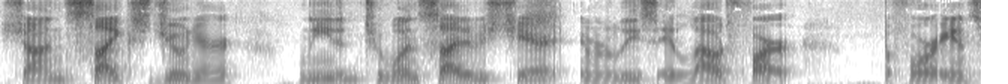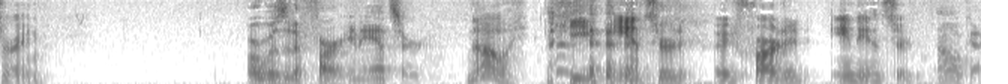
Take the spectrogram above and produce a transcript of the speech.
Sean Sykes Jr. leaned to one side of his chair and released a loud fart before answering. Or was it a fart in answer? No, he answered, he farted, and answered. Oh, okay.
